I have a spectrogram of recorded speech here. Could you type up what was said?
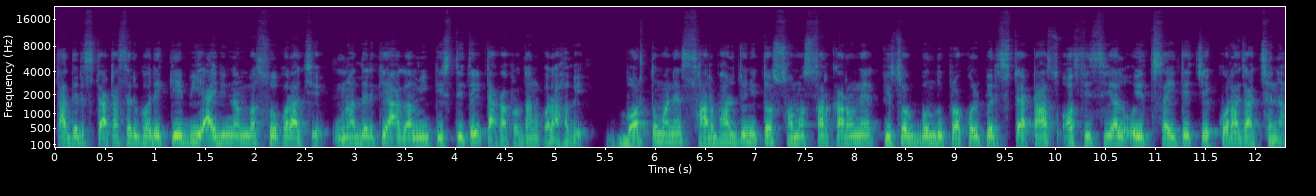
তাদের স্ট্যাটাসের ঘরে কেবি আইডি নাম্বার শো করাছে ওনাদেরকে আগামী কিস্তিতেই টাকা প্রদান করা হবে। বর্তমানে সার্ভারজনিত সমস্যার কারণে কৃষক বন্ধু প্রকল্পের স্ট্যাটাস অফিসিয়াল ওয়েবসাইটে চেক করা যাচ্ছে না।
